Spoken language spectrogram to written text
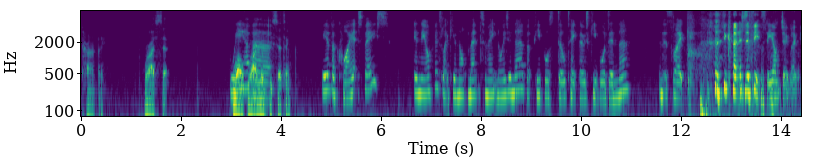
currently, where I sit. we well, where I would be sitting. we have a quiet space in the office. Like you're not meant to make noise in there, but people still take those keyboards in there, and it's like it kind of defeats the object. Like,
